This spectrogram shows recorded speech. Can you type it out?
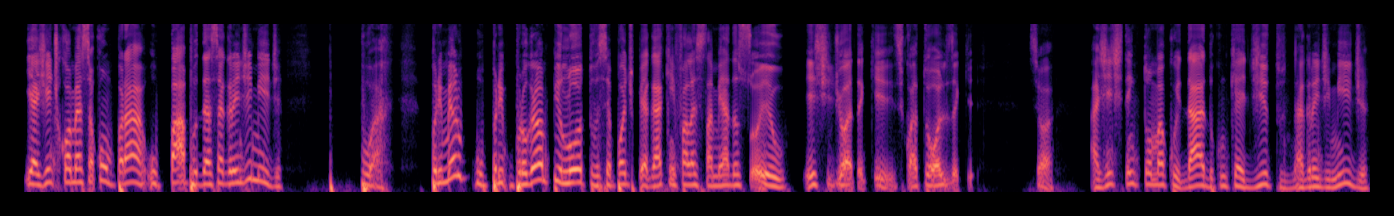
E a gente começa a comprar o papo dessa grande mídia. Pô, primeiro, o pr programa piloto, você pode pegar quem fala essa merda sou eu. Este idiota aqui, esses quatro olhos aqui. Assim, ó, a gente tem que tomar cuidado com o que é dito na grande mídia,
